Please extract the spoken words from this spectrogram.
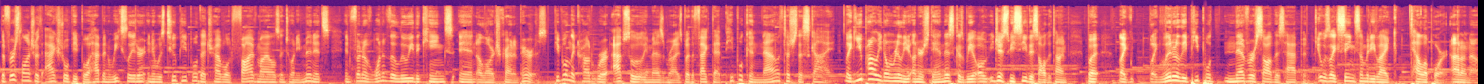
The first launch with actual people happened weeks later and it was two people that traveled 5 miles in 20 minutes in front of one of the Louis the Kings in a large crowd in Paris. People in the crowd were absolutely mesmerized by the fact that people can now touch the sky. Like you probably don't really understand this because we all we just we see this all the time, but like like literally people never saw this happen. It was like seeing somebody like teleport. I don't know.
